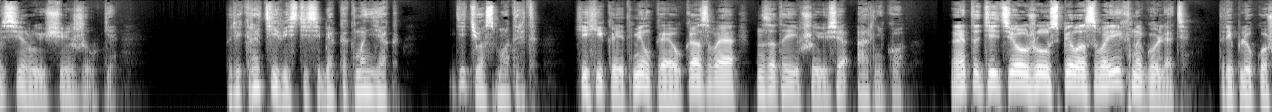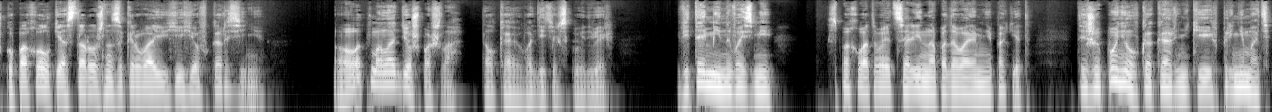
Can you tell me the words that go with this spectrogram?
жилке. «Прекрати вести себя, как маньяк. Дитё смотрит», — хихикает мелкая, указывая на затаившуюся Арнику. «Это дитё уже успело своих нагулять?» Треплю кошку по холке, осторожно закрываю ее в корзине. «Вот молодежь пошла», — толкаю водительскую дверь. «Витамины возьми», — спохватывается Лина, подавая мне пакет. «Ты же понял, как арники их принимать?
